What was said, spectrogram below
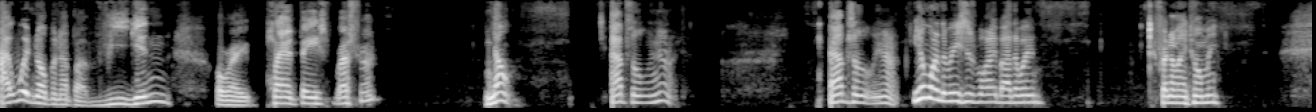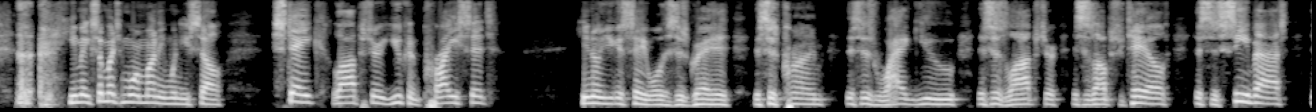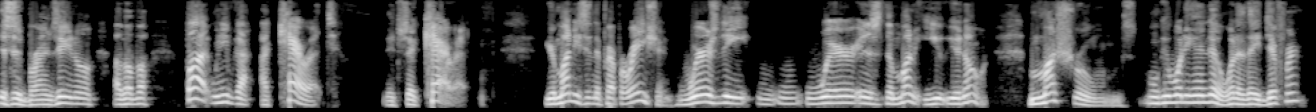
I wouldn't open up a vegan or a plant based restaurant. No, absolutely not. Absolutely not. You know one of the reasons why, by the way, a friend of mine told me, you make so much more money when you sell steak, lobster. You can price it. You know, you can say, well, this is great. This is prime. This is wagyu. This is lobster. This is lobster tails. This is sea bass. This is branzino. Blah, blah, blah. But when you've got a carrot, it's a carrot your money's in the preparation. Where's the where is the money? You you don't. Mushrooms. Okay, what are you gonna do? What are they different?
